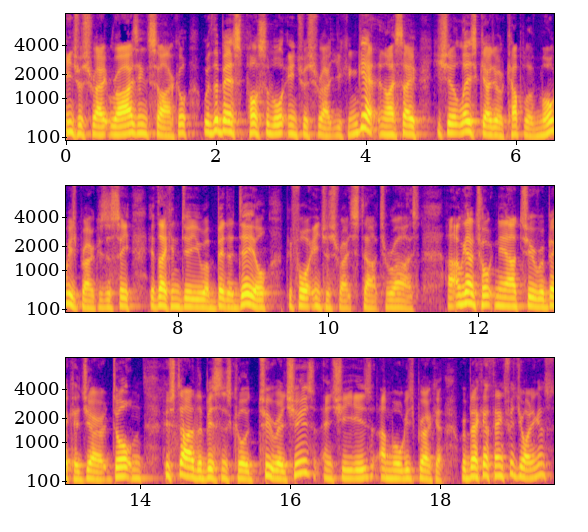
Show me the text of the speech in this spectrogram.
interest rate rising cycle with the best possible interest rate you can get. And I say you should at least go to a couple of mortgage brokers to see if they can do you a better deal before interest rates start to rise. Uh, I'm going to talk now to Rebecca Jarrett Dalton, who started the business called Two Red Shoes, and she is a mortgage broker. Rebecca, thanks for joining us.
